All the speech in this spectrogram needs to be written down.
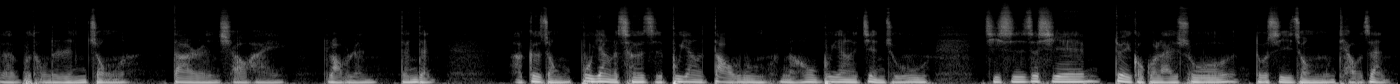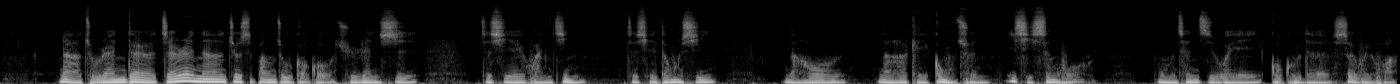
呃不同的人种啊，大人、小孩、老人等等，啊，各种不一样的车子，不一样的道路，然后不一样的建筑物，其实这些对狗狗来说都是一种挑战。那主人的责任呢，就是帮助狗狗去认识。这些环境、这些东西，然后让它可以共存、一起生活，我们称之为狗狗的社会化。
